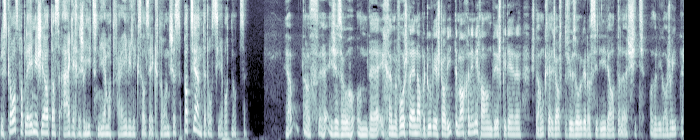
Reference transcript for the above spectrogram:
Weil das grosse Problem ist ja, dass eigentlich in der Schweiz niemand freiwillig so ein elektronisches Patientendossier nutzen will. Ja, das äh, ist so. Und äh, ich kann mir vorstellen, aber du wirst da weitermachen, nehme ich an, und wirst bei dieser Stammgesellschaft dafür sorgen, dass sie deine Daten löschen. Oder wie gehst du weiter?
